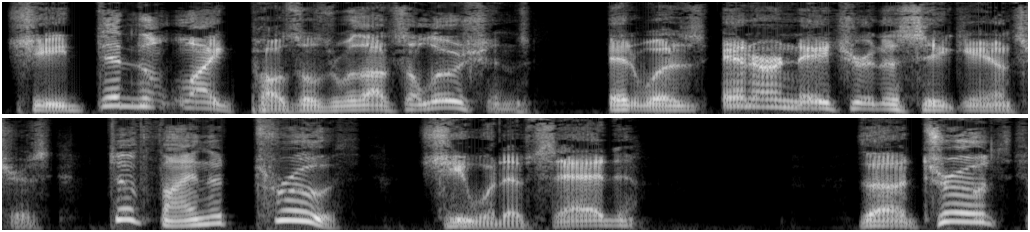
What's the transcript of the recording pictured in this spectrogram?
She didn't like puzzles without solutions. It was in her nature to seek answers, to find the truth, she would have said. The truth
